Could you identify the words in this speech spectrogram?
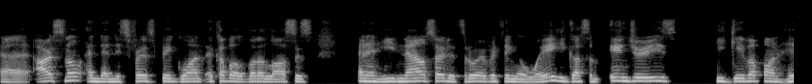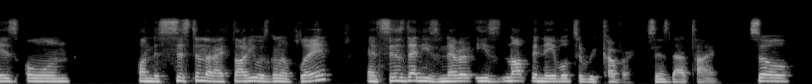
uh, Arsenal, and then his first big one, a couple of other losses and then he now started to throw everything away. He got some injuries. He gave up on his own on the system that I thought he was going to play. And since then, he's never he's not been able to recover since that time. So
